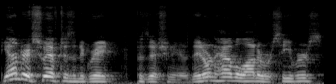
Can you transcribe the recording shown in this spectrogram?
D'Andre Swift is in a great position here. They don't have a lot of receivers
